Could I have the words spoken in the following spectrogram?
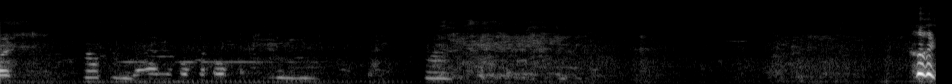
ุกมากเลย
